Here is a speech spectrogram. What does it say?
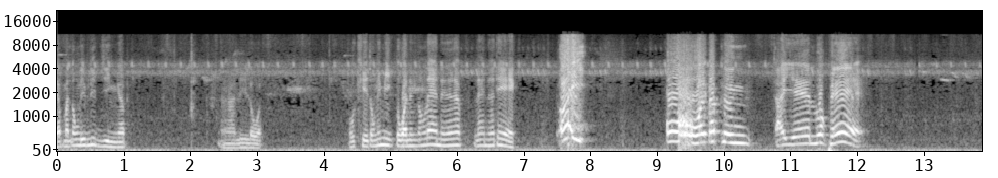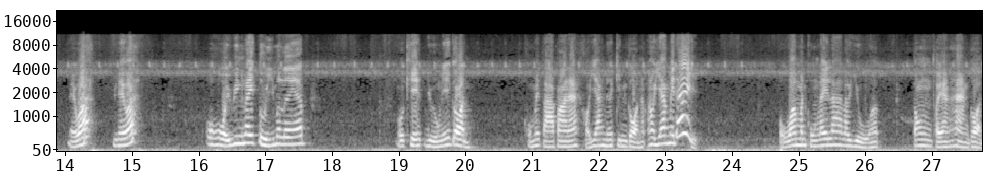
ครับ มันต้องรีบๆยิงครับ อ่า รีโหลดโอเค ตรงนี้มีอีกตัวหนึ่งต้องแล่เนื้อครับ แล่เนื้อเด็ก เอ้ย โอ้ยแป๊บหนึ่งใจเย็นลวกเพ่ไหนวะ อยู่ไหนวะ โอ้โหวิ่งไล่ตุ๋ยมาเลยครับ โอเค อยู่ตรงนี้ก่อน คงไม่ตามมานะ ขอย่างเนื้อกินก่อนครับ เอาย่างไม่ได้ผมว่ามันคงไล่ล่าเราอยู่ครับ ต้องถอยห่างๆก่อน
